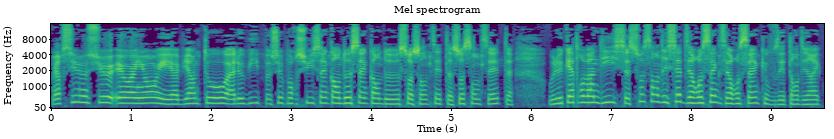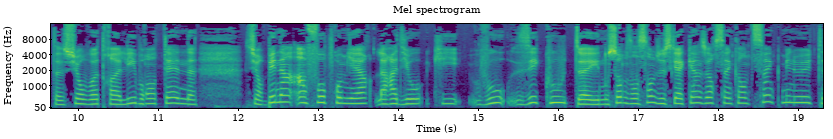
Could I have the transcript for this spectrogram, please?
Merci monsieur Ewayon et à bientôt. À Bip se poursuit 52 52 67 67 ou le 90 77 05 05. Vous êtes en direct sur votre libre antenne sur Bénin Info Première, la radio qui vous écoute. Et nous sommes ensemble jusqu'à 15h55 minutes.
